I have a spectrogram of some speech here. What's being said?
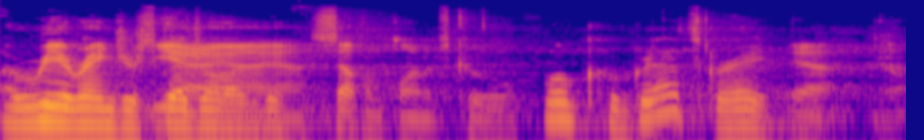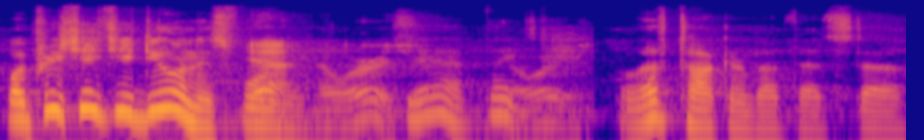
of rearrange your schedule. Yeah, yeah, yeah. Self-employment's cool. Well, cool. That's great. Yeah. Well, I appreciate you doing this for yeah, me. no worries. Yeah, thanks. No worries. I love talking about that stuff.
